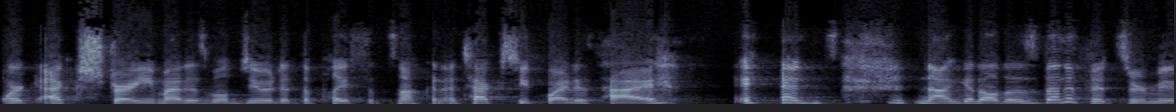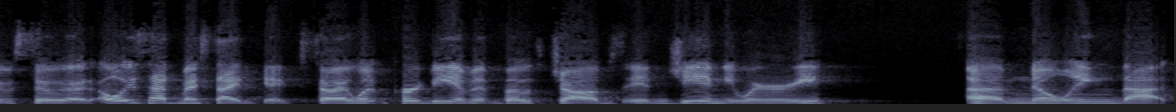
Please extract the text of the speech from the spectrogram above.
work extra, you might as well do it at the place that's not going to tax you quite as high. and not get all those benefits removed. So I always had my side gig. So I went per diem at both jobs in January, um, knowing that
